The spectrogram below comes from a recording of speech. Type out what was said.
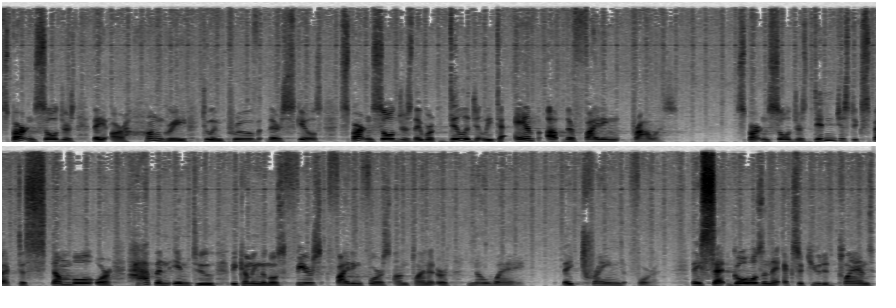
Spartan soldiers, they are hungry to improve their skills. Spartan soldiers, they work diligently to amp up their fighting prowess. Spartan soldiers didn't just expect to stumble or happen into becoming the most fierce fighting force on planet Earth. No way. They trained for it. They set goals and they executed plans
